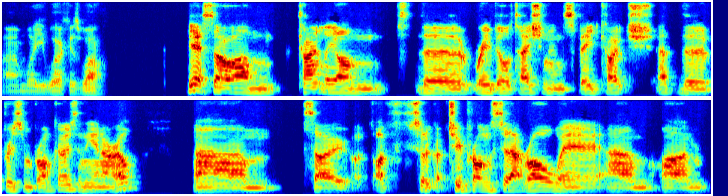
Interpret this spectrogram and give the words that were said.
um, where you work as well? Yeah, so um, currently I'm the rehabilitation and speed coach at the Brisbane Broncos in the NRL. Um, so I've sort of got two prongs to that role where um, I'm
